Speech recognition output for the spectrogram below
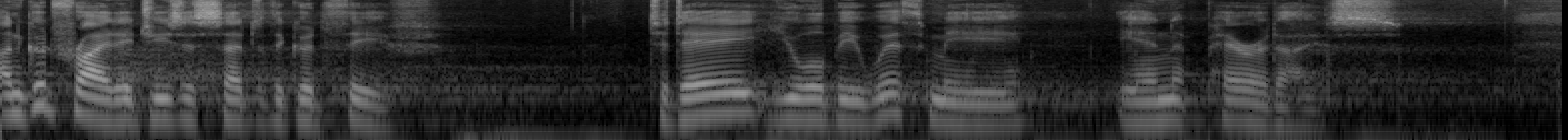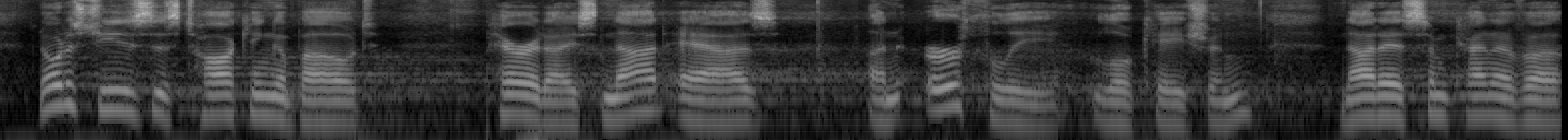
On Good Friday, Jesus said to the good thief, Today you will be with me in paradise. Notice Jesus is talking about paradise not as an earthly location, not as some kind of a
